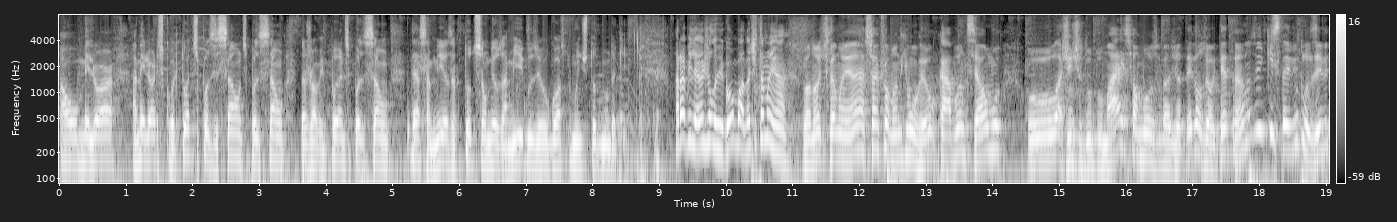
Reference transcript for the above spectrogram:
ao melhor, a melhor escolha. Estou à disposição, à disposição da Jovem Pan, à disposição dessa mesa, todos são meus amigos, eu gosto muito de todo mundo aqui. Maravilha, Ângelo Rigon, boa noite até amanhã. Boa noite até amanhã, só informando que morreu o Cabo Anselmo, o agente duplo mais famoso que o Brasil já teve aos 80 anos e que esteve, inclusive,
